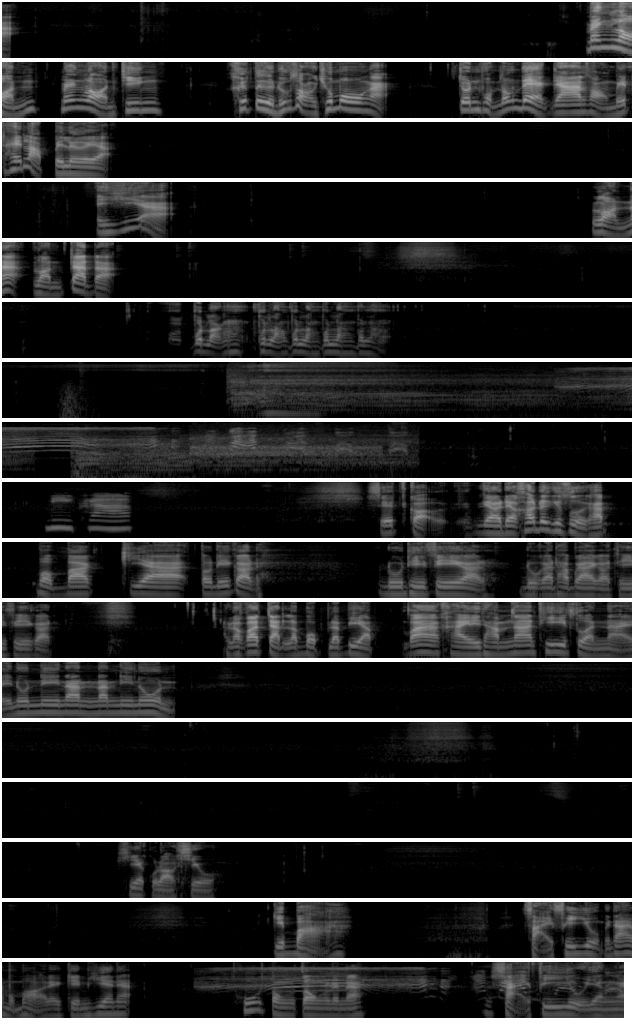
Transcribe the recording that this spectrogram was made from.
แม่งหลอน แม่งหลอนจริง คือตื่นทุกสองชั่วโมงอะ จนผมต้องแดกยาสองเม็ดให้หลับไปเลยอะไอ้เฮีย หลอนน่ะ หลอนจัดอะ ปวดหลัง ปวดหลัง ปวดหลัง ปวดหลัง ปวดหลังดีครับ เซตเกาะ เดี๋ยวเดี๋ยวเข้าดึงสูตรครับ ผมมาเคลียร์ตรงนี้ก่อน ดูทีซีก่อน ดูการทำงานก่อนทีซีก่อน แล้วก็จัดระบบระเบียบว่าใครทำหน้าที่ส่วนไหนนู่นนี่นั่น นั่นนี่นู่นเฮียกูรอคิวกิบบ่าสายฟรีอยู่ไม่ได้ผมบอกเลยเกมเฮียเนี่ยพูดตรงๆเลยนะ สายฟรีอยู่ยังไง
